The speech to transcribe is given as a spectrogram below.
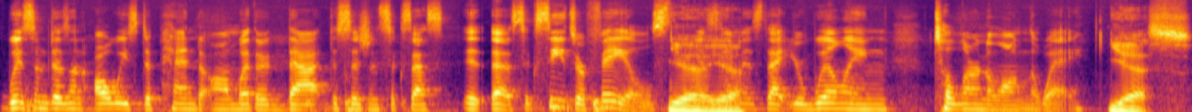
Wisdom doesn't always depend on whether that decision success uh, succeeds or fails. Yeah, wisdom yeah. is that you're willing to learn along the way. Yes.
